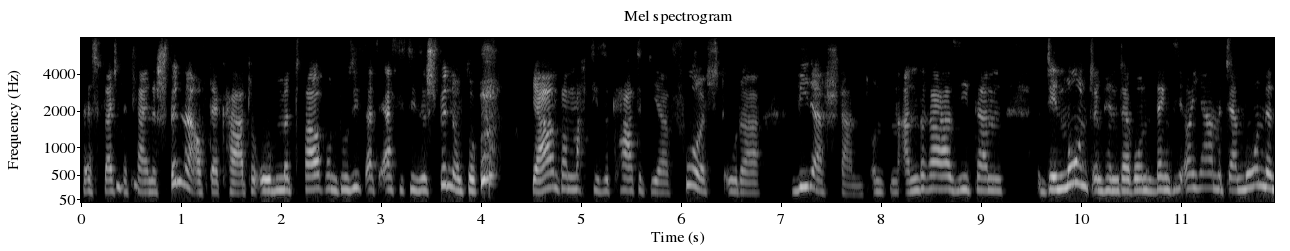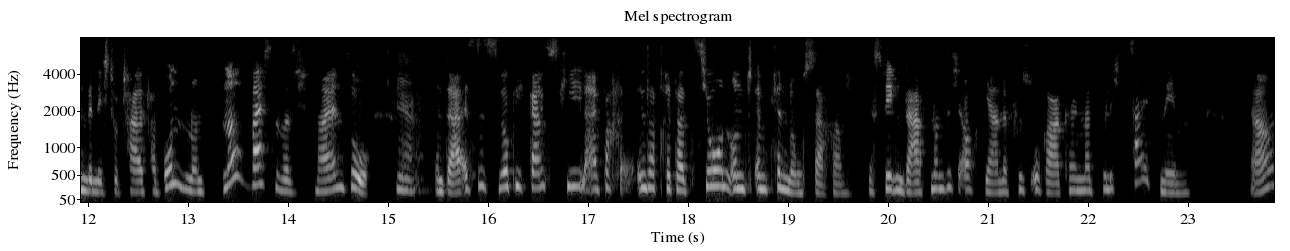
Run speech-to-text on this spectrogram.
Da ist vielleicht eine kleine Spinne auf der Karte oben mit drauf und du siehst als erstes diese Spinne und so, ja, und dann macht diese Karte dir Furcht oder Widerstand. Und ein anderer sieht dann den Mond im Hintergrund und denkt sich, oh ja, mit der Mondin bin ich total verbunden. Und ne, weißt du, was ich meine? So. Ja. Und da ist es wirklich ganz viel einfach Interpretation und Empfindungssache. Deswegen darf man sich auch gerne fürs Orakeln natürlich Zeit nehmen. Ja,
